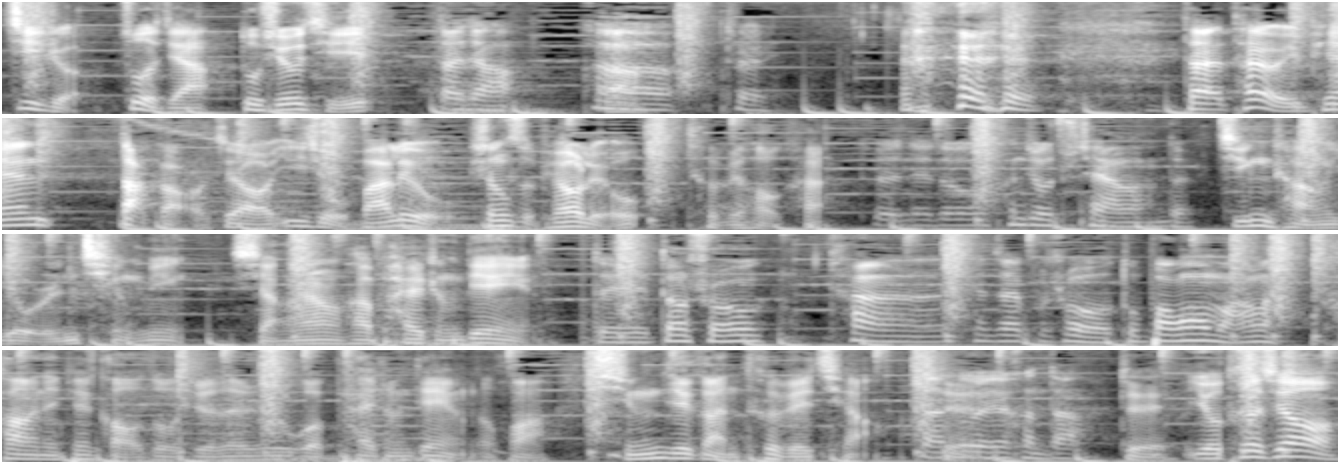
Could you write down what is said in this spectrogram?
记者作家杜修齐，大家好啊，对，他他有一篇。大稿叫《一九八六生死漂流》，特别好看。对，那都很久之前了。对，经常有人请命，想让他拍成电影。对，到时候看天才捕手都帮帮忙了。看完那篇稿子，我觉得如果拍成电影的话，情节感特别强，难度也很大。对，有特效，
